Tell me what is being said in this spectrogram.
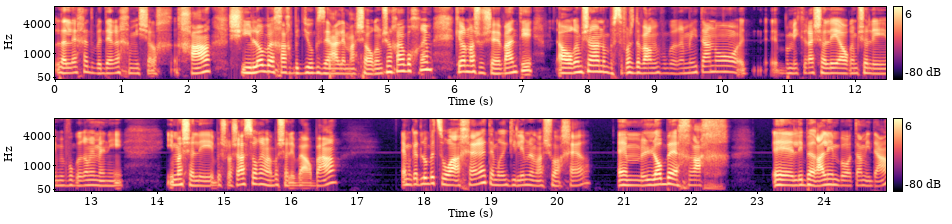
ללכת בדרך משלך, שהיא לא בהכרח בדיוק זהה למה שההורים שלך בוחרים, כי עוד משהו שהבנתי, ההורים שלנו בסופו של דבר מבוגרים מאיתנו, במקרה שלי ההורים שלי מבוגרים ממני, אימא שלי בשלושה עשורים, אבא שלי בארבעה. הם גדלו בצורה אחרת, הם רגילים למשהו אחר, הם לא בהכרח אה, ליברליים באותה מידה,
